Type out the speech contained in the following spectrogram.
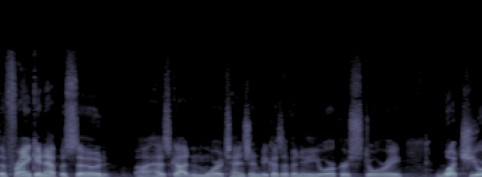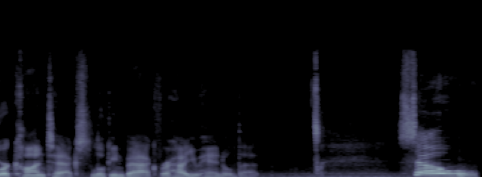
The Franken episode uh, has gotten more attention because of a New Yorker story. What's your context looking back for how you handled that? So,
